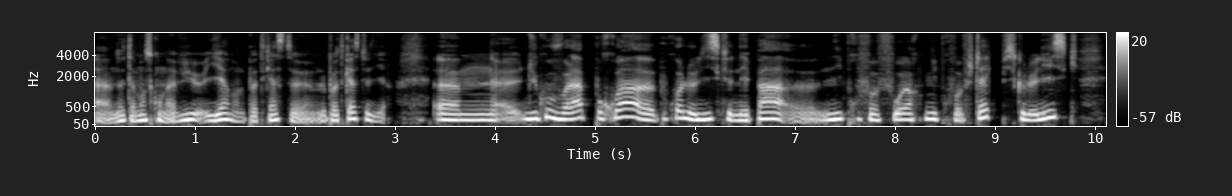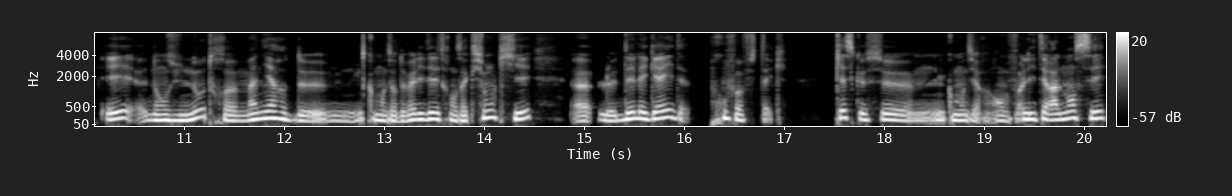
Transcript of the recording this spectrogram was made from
euh, notamment ce qu'on a vu hier dans le podcast, euh, le podcast d'hier. du coup, voilà pourquoi pourquoi le LISC n'est pas ni proof of work ni proof of stake, puisque le LISC est dans une autre manière de comment dire de valider les transactions, qui est le delegate proof of stake qu'est-ce que ce euh, comment dire littéralement c'est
